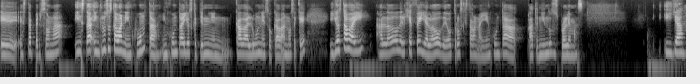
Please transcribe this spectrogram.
eh, esta persona. Y está, incluso estaban en junta, en junta ellos que tienen cada lunes o cada no sé qué. Y yo estaba ahí, al lado del jefe y al lado de otros que estaban ahí en junta atendiendo sus problemas. Y ya.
